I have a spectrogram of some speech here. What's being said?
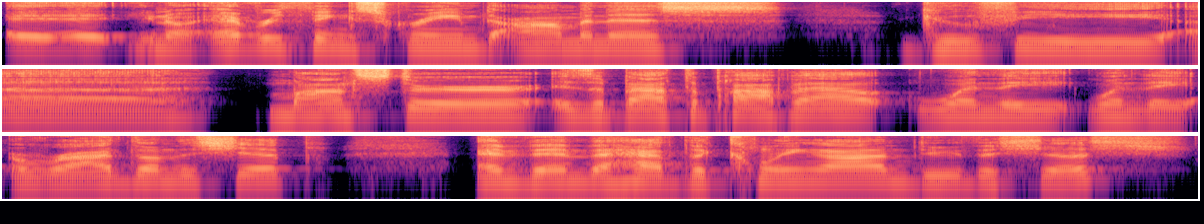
it, it, you know, everything screamed ominous, goofy. Uh, monster is about to pop out when they when they arrived on the ship, and then to have the Klingon do the shush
